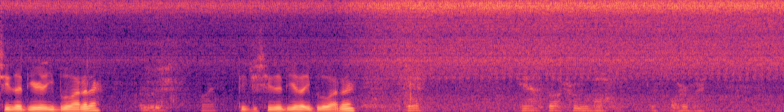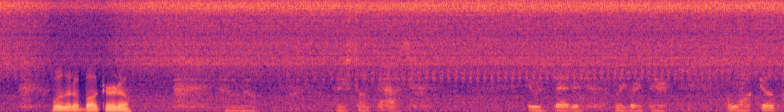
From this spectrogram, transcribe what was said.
see the deer that you blew out of there? What? Did you see the deer that you blew out of there? Yeah. Yeah, I saw it from uh, this far away. Was it a buck or a doe? I don't know. I just saw its ass. It was bedded, like right there. I walked up.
